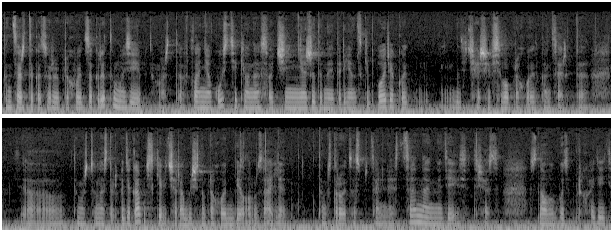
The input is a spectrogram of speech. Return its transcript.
концерты, которые проходят в закрытом музее, потому что в плане акустики у нас очень неожиданный итальянский дворик, где чаще всего проходят концерты, э, потому что у нас только декабрьские вечера обычно проходят в белом зале, там строится специальная сцена, надеюсь, это сейчас снова будет проходить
